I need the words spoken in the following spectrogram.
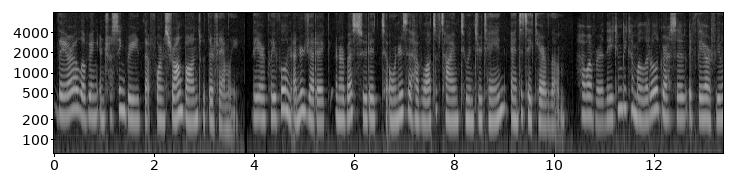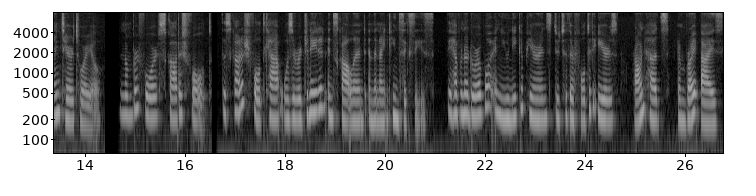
They are a loving and trusting breed that forms strong bonds with their family. They are playful and energetic and are best suited to owners that have lots of time to entertain and to take care of them. However, they can become a little aggressive if they are feeling territorial. Number 4. Scottish Fold. The Scottish Fold cat was originated in Scotland in the 1960s. They have an adorable and unique appearance due to their folded ears, round heads, and bright eyes,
